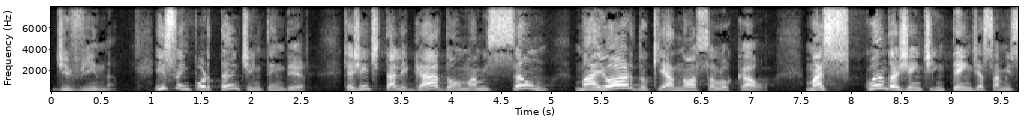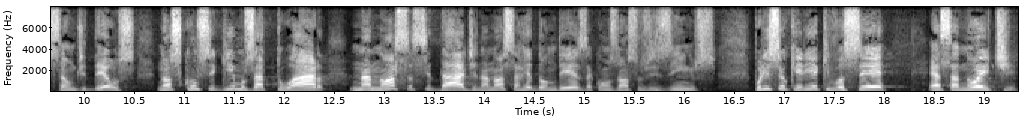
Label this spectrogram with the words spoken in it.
divina. Isso é importante entender, que a gente está ligado a uma missão maior do que a nossa local. Mas quando a gente entende essa missão de Deus, nós conseguimos atuar na nossa cidade, na nossa redondeza, com os nossos vizinhos. Por isso eu queria que você essa noite,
